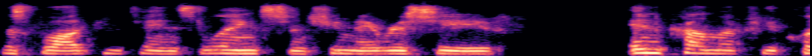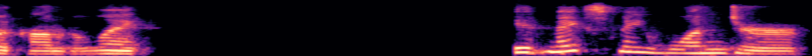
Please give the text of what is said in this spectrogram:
this blog contains links and she may receive income if you click on the link. It makes me wonder,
